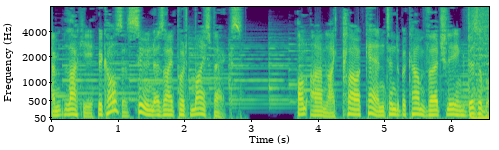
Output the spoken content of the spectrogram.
I'm lucky, because as soon as I put my specs on I'm like Clark Kent and become virtually invisible.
